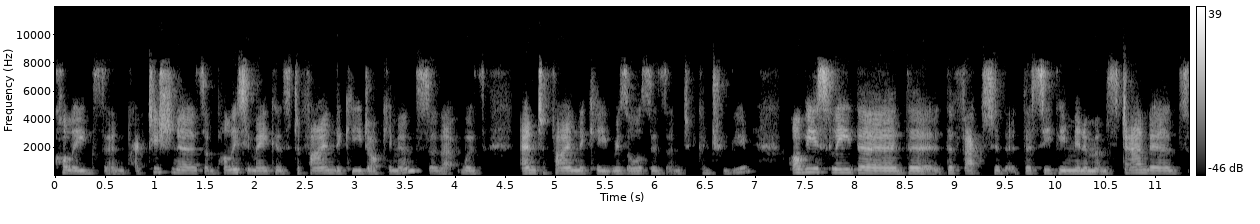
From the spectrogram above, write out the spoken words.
colleagues and practitioners and policymakers to find the key documents so that was and to find the key resources and to contribute. Obviously the the the fact that the cp minimum standards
